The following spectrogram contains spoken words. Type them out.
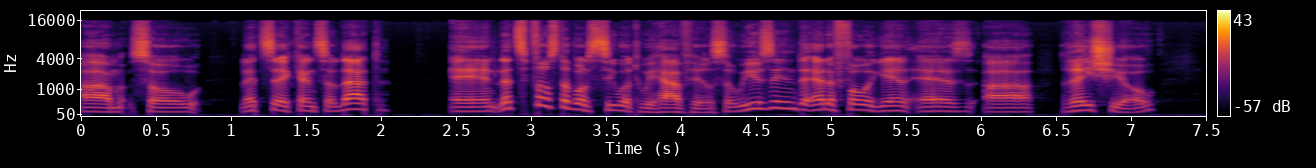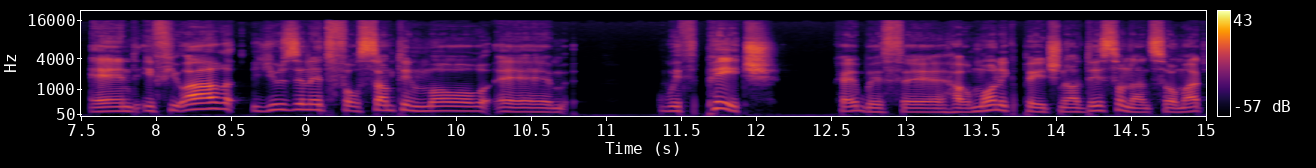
Um, so let's say cancel that. And let's first of all see what we have here. So we're using the LFO again as a ratio. And if you are using it for something more um, with pitch, okay, with uh, harmonic pitch, not dissonant so much,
